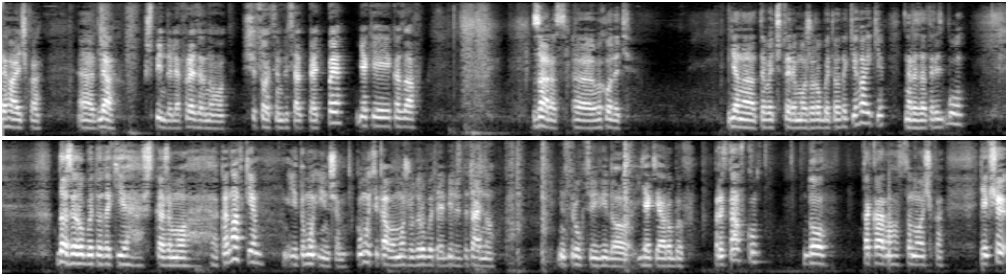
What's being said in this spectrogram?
Це гаєчка е, для шпінделя фрезерного 675P, як я і казав. Зараз е, виходить, я на ТВ4 можу робити отакі гайки, нарізати різьбу, навіть робити такі, скажімо, канавки і тому інше. Кому цікаво, можу зробити більш детальну інструкцію відео, як я робив приставку до токарного станочка. Якщо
